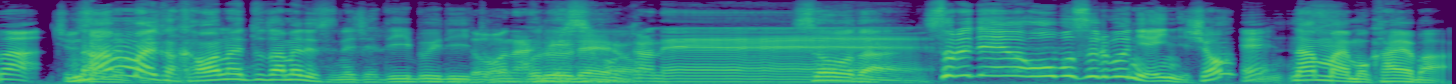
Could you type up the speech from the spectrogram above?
は抽選だ何枚か買わないとダメですねじゃあ DVD と。どうなんブルーレイを。でしょうかねそうだ。それで応募する分にはいいんでしょ？え？何枚も買えば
